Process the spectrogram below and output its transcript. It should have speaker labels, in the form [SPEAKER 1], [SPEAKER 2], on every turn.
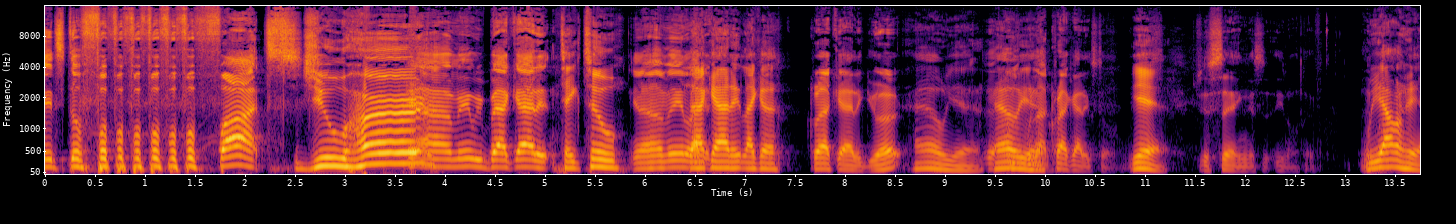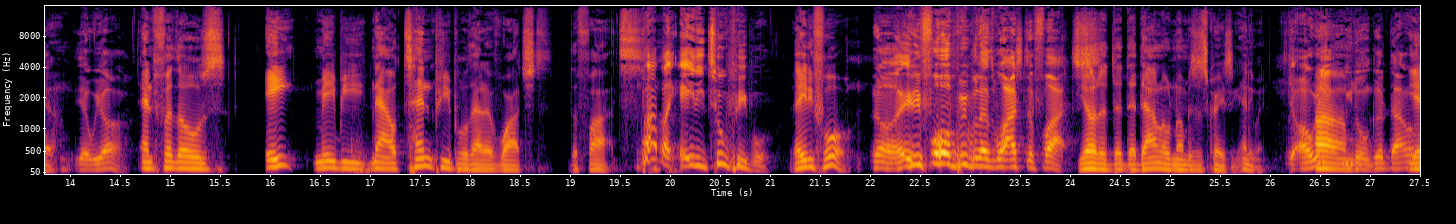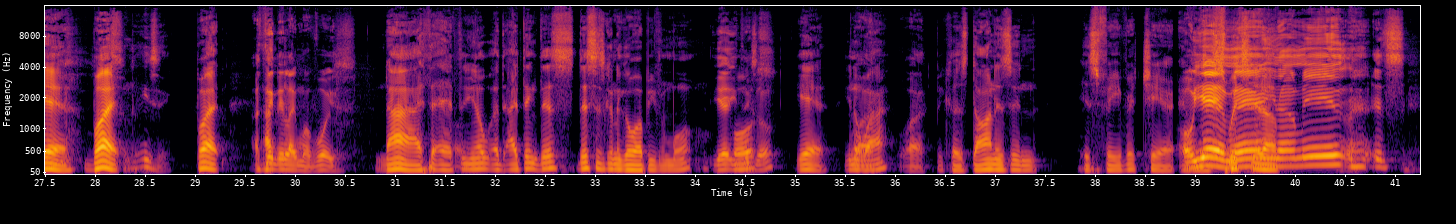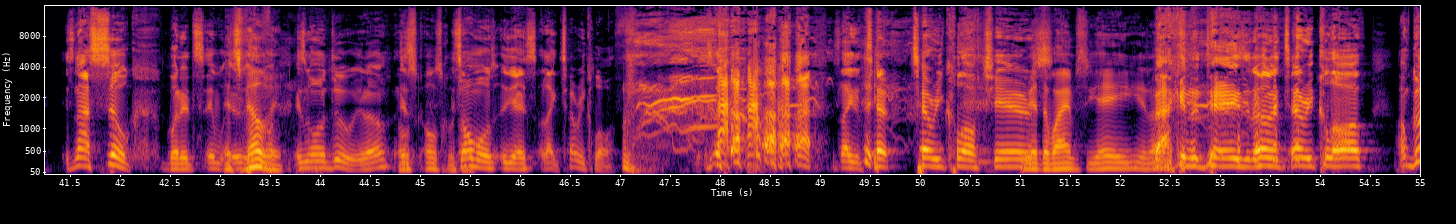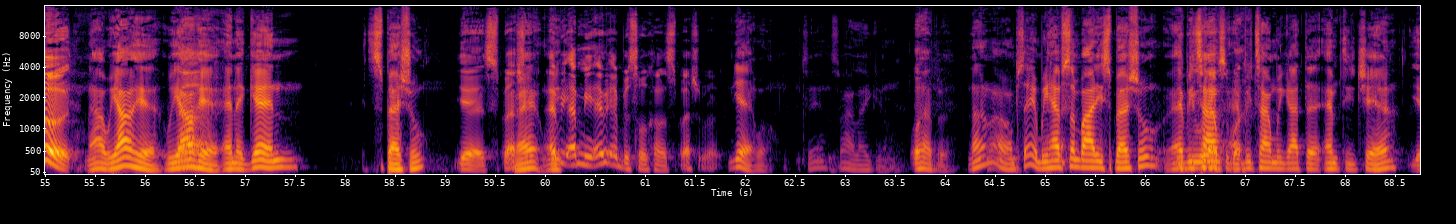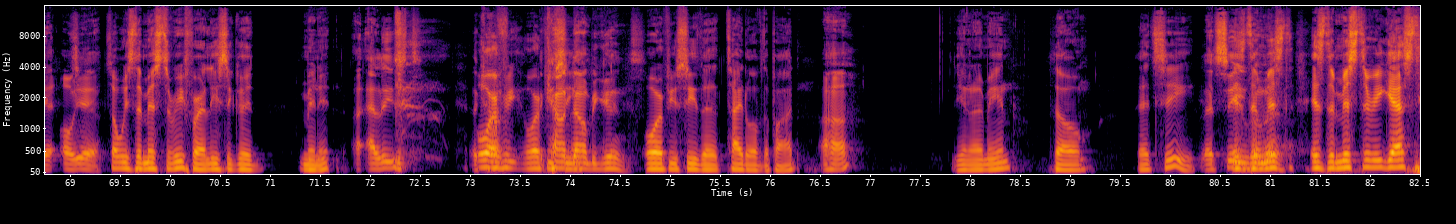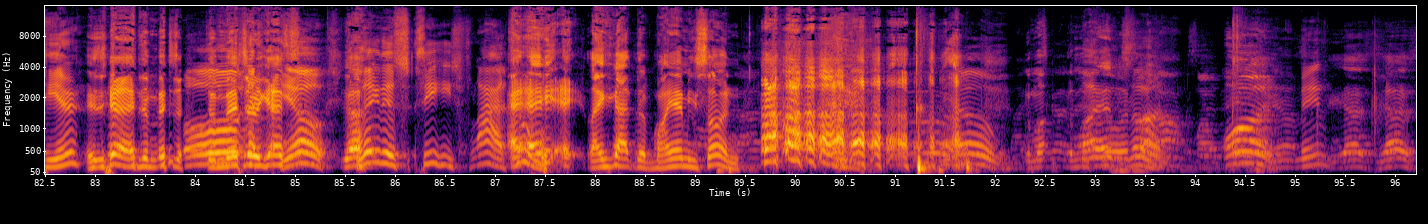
[SPEAKER 1] It's the f f f f f f fots.
[SPEAKER 2] You heard?
[SPEAKER 1] Yeah, I mean, we back at it.
[SPEAKER 2] Take two.
[SPEAKER 1] You know what I mean?
[SPEAKER 2] Back
[SPEAKER 1] Like
[SPEAKER 2] at it like a
[SPEAKER 1] a crack addict. You heard?
[SPEAKER 2] hell yeah. Hell yeah.
[SPEAKER 1] We're
[SPEAKER 2] yeah.
[SPEAKER 1] not crack addicts though.
[SPEAKER 2] Yeah.
[SPEAKER 1] Just saying this. You know.
[SPEAKER 2] We out here.
[SPEAKER 1] Yeah, we are.
[SPEAKER 2] And for those eight, maybe now 10 people that have watched the FOTS,
[SPEAKER 1] Probably like 82 people.
[SPEAKER 2] 84.
[SPEAKER 1] No, 84 people that's watched the fots.
[SPEAKER 2] Yo, the, the, the download numbers is crazy. Anyway,
[SPEAKER 1] Yo, oh,
[SPEAKER 2] um,
[SPEAKER 1] you doing good down?
[SPEAKER 2] yeah, but,
[SPEAKER 1] Amazing.
[SPEAKER 2] but,
[SPEAKER 1] I think they like my voice.
[SPEAKER 2] nah, I th- I you know, I think this this is going to go up even more.
[SPEAKER 1] Yeah, you think so?
[SPEAKER 2] Yeah. You know why?
[SPEAKER 1] Why?
[SPEAKER 2] Because Don is in his favorite chair.
[SPEAKER 1] Oh yeah, man. You know what I mean? It's it's not silk, but it's it,
[SPEAKER 2] It's
[SPEAKER 1] it-
[SPEAKER 2] velvet.
[SPEAKER 1] It's gonna do. You know, it's
[SPEAKER 2] old school
[SPEAKER 1] It's
[SPEAKER 2] talk.
[SPEAKER 1] almost yeah. It's like terry cloth. it's like ter- terry cloth chairs.
[SPEAKER 2] We had the YMCA, you know.
[SPEAKER 1] back in the days, you know, the terry cloth. I'm good.
[SPEAKER 2] Nah, we out here. We out here. And again, it's special.
[SPEAKER 1] Yeah, it's special.
[SPEAKER 2] Right, we-
[SPEAKER 1] Every I mean, every episode kind of special, right?
[SPEAKER 2] Yeah, well, see, that's why I like you.
[SPEAKER 1] What happened?
[SPEAKER 2] No, no, no. I'm saying we have somebody special every time.
[SPEAKER 1] somebody-
[SPEAKER 2] Every time we got the empty chair,
[SPEAKER 1] Yeah. Oh yeah.
[SPEAKER 2] it's always the mystery for at least a good minute,
[SPEAKER 1] Uh, At least.
[SPEAKER 2] Or
[SPEAKER 1] count-
[SPEAKER 2] if you- or if
[SPEAKER 1] the
[SPEAKER 2] you see-
[SPEAKER 1] countdown begins.
[SPEAKER 2] or if you see the title of the pod.
[SPEAKER 1] Uh huh.
[SPEAKER 2] You know what I mean? So let's see.
[SPEAKER 1] Let's see
[SPEAKER 2] Is the
[SPEAKER 1] gonna-
[SPEAKER 2] myst- is the mystery guest here?
[SPEAKER 1] Yeah, the mystery,
[SPEAKER 2] Oh,
[SPEAKER 1] the mystery
[SPEAKER 2] look-
[SPEAKER 1] guest.
[SPEAKER 2] Yo,
[SPEAKER 1] Yeah.
[SPEAKER 2] look at this. See, he's fly too.
[SPEAKER 1] Hey, hey, hey, like he got the Miami Sun.
[SPEAKER 2] Oh, yo.
[SPEAKER 1] The, Mi- the Miami Sun. My boy.
[SPEAKER 2] You know what I mean?
[SPEAKER 1] Yes, yes.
